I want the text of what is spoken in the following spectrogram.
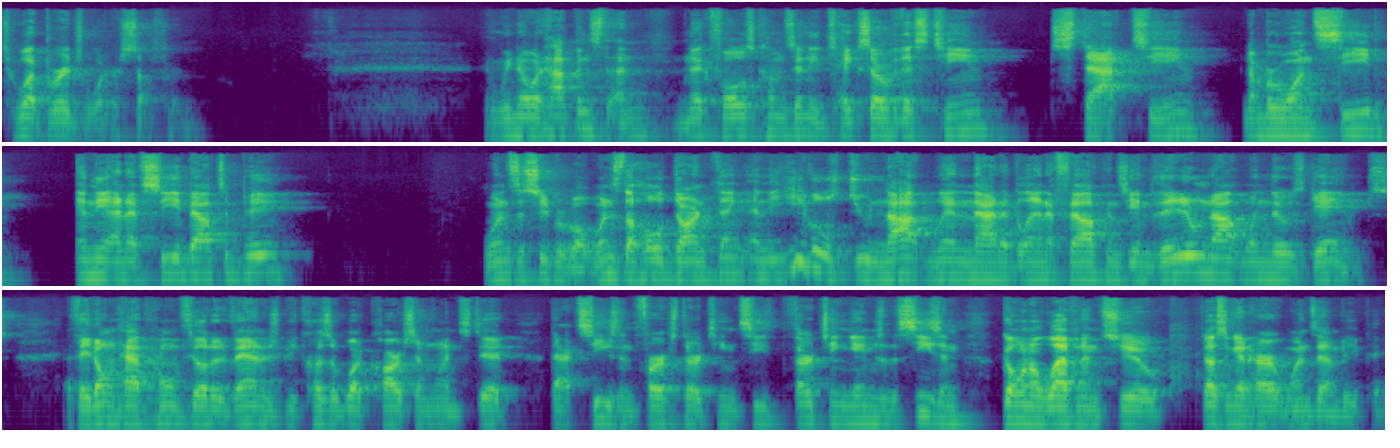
to what Bridgewater suffered. And we know what happens then. Nick Foles comes in, he takes over this team, stacked team, number one seed in the NFC about to be, wins the Super Bowl, wins the whole darn thing. And the Eagles do not win that Atlanta Falcons game. They do not win those games if they don't have home field advantage because of what Carson Wentz did that season, first 13, 13 games of the season, going 11 and 2, doesn't get hurt, wins MVP.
